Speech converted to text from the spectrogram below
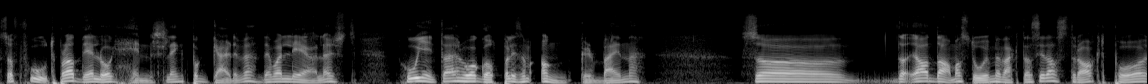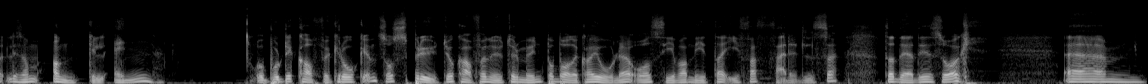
så fotblad, det lå henslengt på gulvet, det var lealøst. Hun jenta her, hun har gått på liksom ankelbeinet. Så da, Ja, dama sto jo med vekta si, da, strakt på liksom ankelenden. Og borti kaffekroken så spruter jo kaffen ut ur munnen på både Kajole og Siv Anita i forferdelse til det de så. um,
